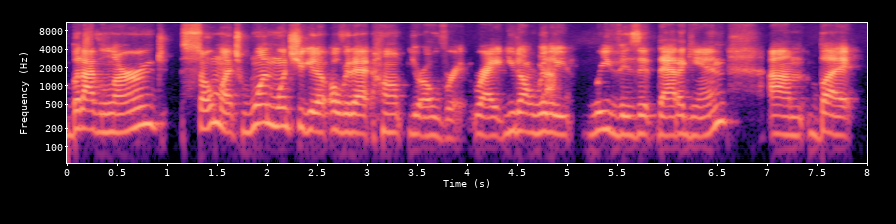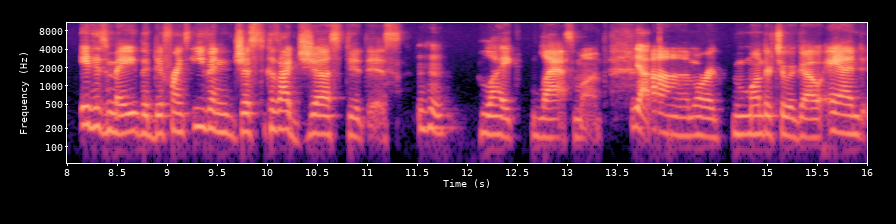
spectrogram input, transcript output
but I've learned so much. One, once you get over that hump, you're over it, right? You don't really yeah. revisit that again. Um, but it has made the difference, even just because I just did this. Mm-hmm like last month. Yeah. Um, or a month or two ago. And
